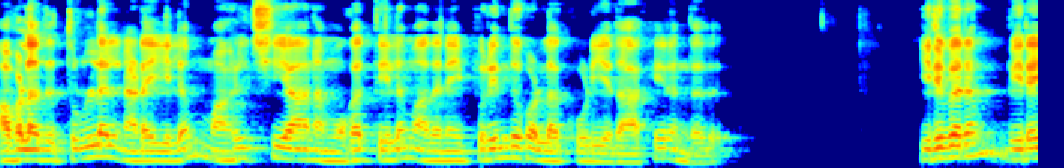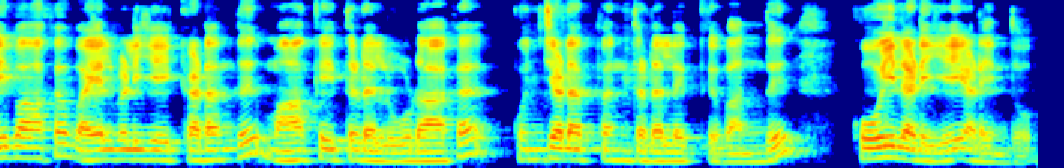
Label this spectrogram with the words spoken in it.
அவளது துள்ளல் நடையிலும் மகிழ்ச்சியான முகத்திலும் அதனை புரிந்து கொள்ளக்கூடியதாக இருந்தது. இருவரும் விரைவாக வயல்வெளியை கடந்து மாக்கை திடல் ஊடாக குஞ்சடப்பன் திடலுக்கு வந்து கோயிலடியை அடைந்தோம்.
